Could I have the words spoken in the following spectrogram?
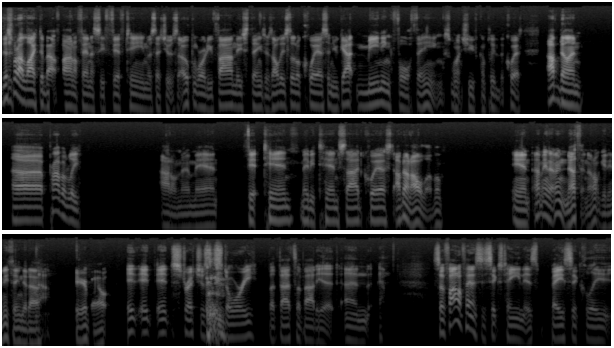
this is what I liked about Final Fantasy 15 was that it was the open world. You find these things. There's all these little quests, and you got meaningful things once you've completed the quest. I've done uh probably I don't know, man, fit 10, maybe 10 side quests. I've done all of them, and I mean, I mean nothing. I don't get anything that I care about. It, it it stretches the story, but that's about it. And so Final Fantasy 16 is basically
